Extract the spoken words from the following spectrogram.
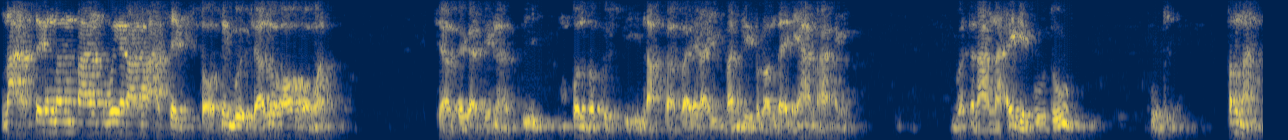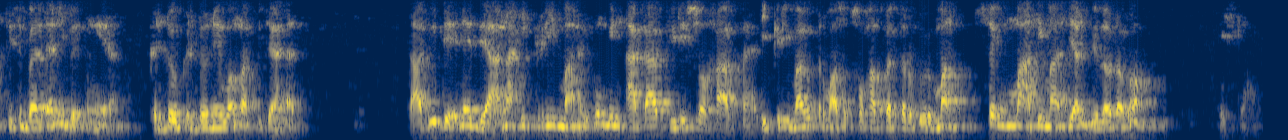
nak sing nentang kue rasa siksa, sing mbok jaluk apa, Mas? Jawab kanjeng Nabi, pun to Gusti, nak bapak ra iman di ini anake. Mboten anake di putu. Tenang, disebadani mbek pengiran. Gendo-gendone wong mah jahat. Tapi ini dia anak Ikrimah, itu min akabiri sahabat. Ikrimah itu termasuk sahabat terhormat, sing mati-matian bila nopo Islam.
